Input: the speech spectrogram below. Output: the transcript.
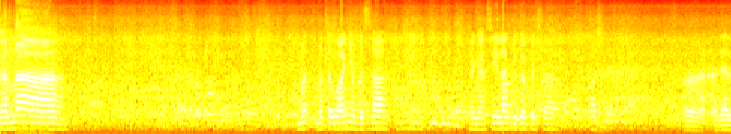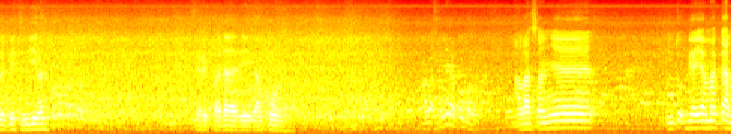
Karena mata uangnya besar. Penghasilan juga besar. Nah, ada lebih tinggi lah. Daripada di kampung. Alasannya apa bang? Alasannya untuk biaya makan.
